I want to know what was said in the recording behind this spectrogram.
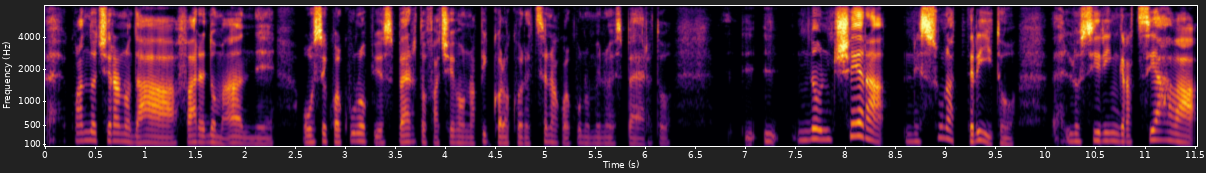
Eh, quando c'erano da fare domande o se qualcuno più esperto faceva una piccola correzione a qualcuno meno esperto, non c'era nessun attrito, eh, lo si ringraziava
